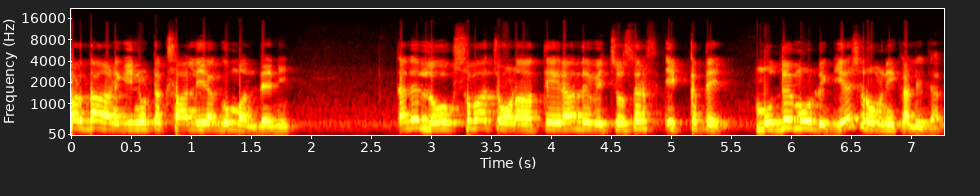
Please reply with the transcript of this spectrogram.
ਪ੍ਰਧਾਨਗੀ ਨੂੰ ਟਕਸਾਲੀ ਆਗੂ ਮੰਨਦੇ ਨਹੀਂ। ਕਹਿੰਦੇ ਲੋਕ ਸਭਾ ਚੋਣਾਂ 13 ਦੇ ਵਿੱਚੋਂ ਸਿਰਫ ਇੱਕ ਤੇ ਮੁੱਦੇ ਮੂੰਹ ਡਿੱਗੀ ਆ ਸ਼੍ਰੋਮਣੀ ਅਕਾਲੀ ਦਲ।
